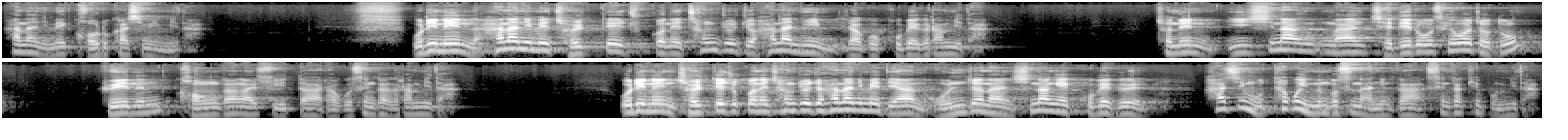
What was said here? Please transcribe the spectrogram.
하나님의 거룩하심입니다. 우리는 하나님의 절대 주권의 창조주 하나님이라고 고백을 합니다. 저는 이 신앙만 제대로 세워져도 교회는 건강할 수 있다라고 생각을 합니다. 우리는 절대 주권의 창조주 하나님에 대한 온전한 신앙의 고백을 하지 못하고 있는 것은 아닌가 생각해 봅니다.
